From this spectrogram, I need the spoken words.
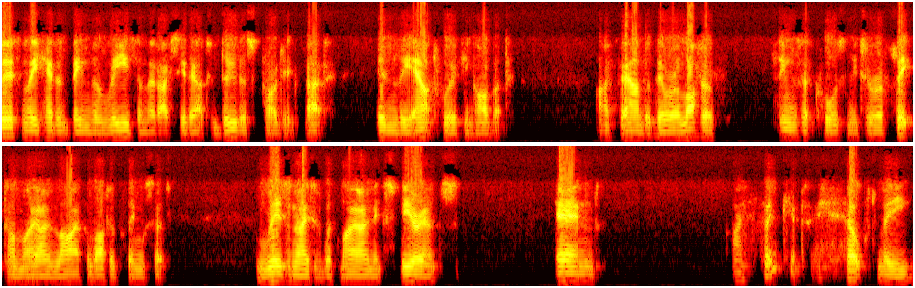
certainly hadn't been the reason that I set out to do this project, but in the outworking of it, I found that there were a lot of things that caused me to reflect on my own life, a lot of things that resonated with my own experience. And I think it helped me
